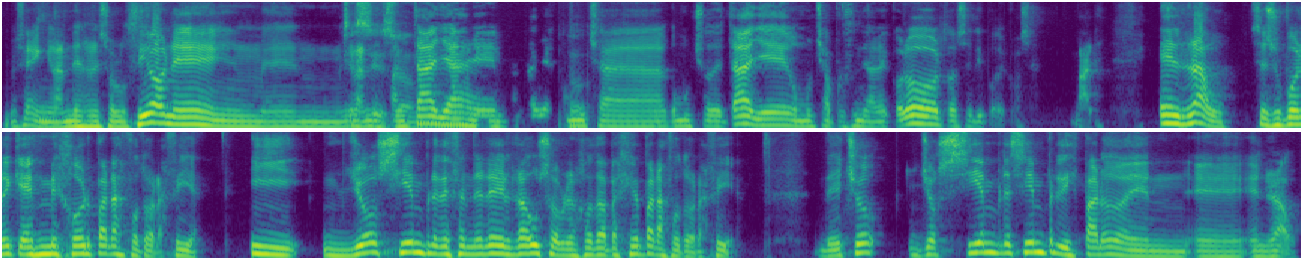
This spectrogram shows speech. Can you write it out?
no sé, en grandes resoluciones, en, en Sí, grandes sí, son- pantallas, en pantallas con, mucha, con mucho detalle, con mucha profundidad de color, todo ese tipo de cosas. Vale. El RAW se supone que es mejor para fotografía. Y yo siempre defenderé el RAW sobre el JPG para fotografía. De hecho, yo siempre, siempre disparo en, eh, en RAW.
